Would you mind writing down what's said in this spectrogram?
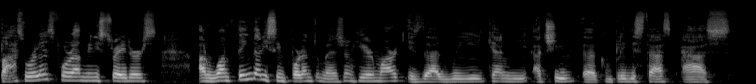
passwordless for administrators. And one thing that is important to mention here, Mark, is that we can achieve uh, complete this task as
